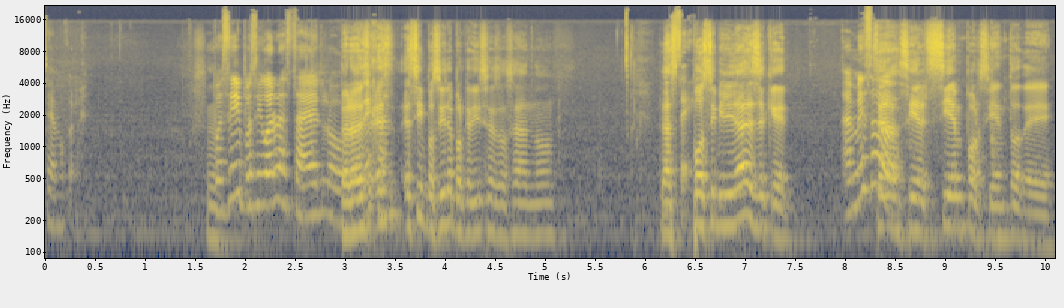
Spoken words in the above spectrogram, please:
sí, me. Sí. Pues sí, pues igual hasta él lo Pero lo es, es, imposible porque dices, o sea, no... Las sé. posibilidades de que A mí eso... sea así el 100% de,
